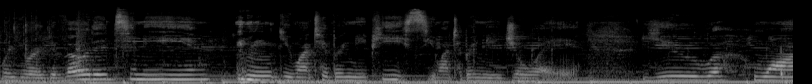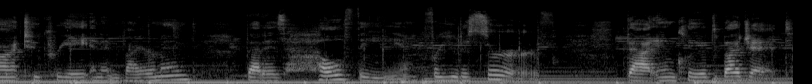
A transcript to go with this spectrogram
where you are devoted to me. you want to bring me peace, you want to bring me joy. You want to create an environment that is healthy for you to serve. That includes budget,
